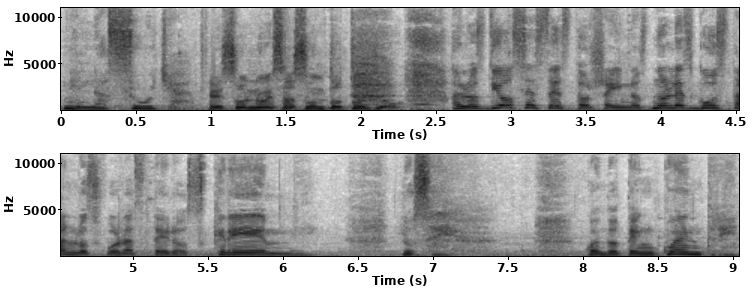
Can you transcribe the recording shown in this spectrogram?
ni la suya. Eso no es asunto tuyo. A los dioses de estos reinos no les gustan los forasteros, créeme. Lo sé. Cuando te encuentren,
